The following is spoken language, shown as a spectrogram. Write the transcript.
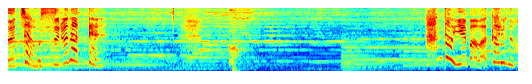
無茶をするなって。なんだ言えばわかるの？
